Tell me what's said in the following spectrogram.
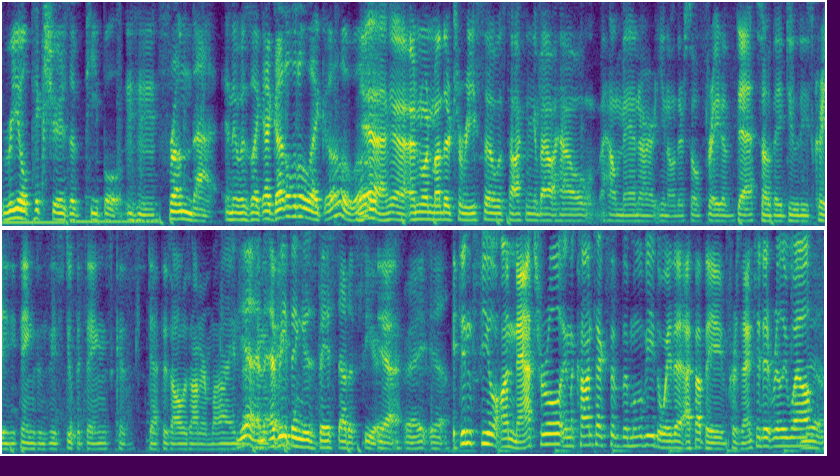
real pictures of people hmm from that, and it was like I got a little like, oh, whoa. Yeah, yeah. And when Mother Teresa was talking about how how men are, you know, they're so afraid of death, so they do these crazy things and these stupid things because death is always on her mind. yeah, and everything is based out of fear. Yeah. right. Yeah. It didn't feel unnatural in the context of the movie, the way that I thought they presented it really well, Yeah.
